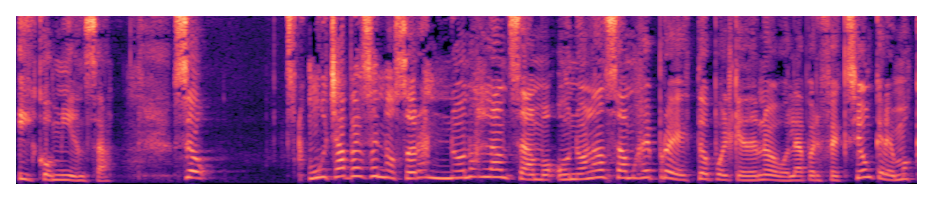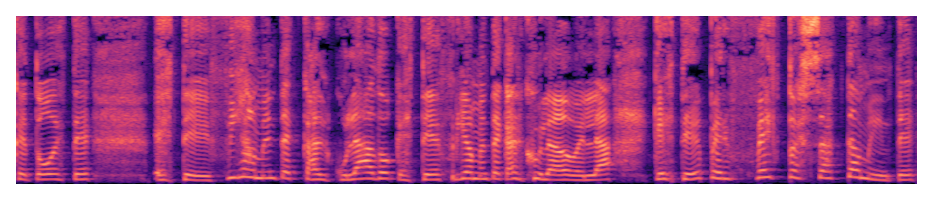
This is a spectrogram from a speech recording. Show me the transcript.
y comienza. So, Muchas veces nosotros no nos lanzamos o no lanzamos el proyecto porque de nuevo la perfección queremos que todo esté, esté fijamente calculado, que esté fríamente calculado, ¿verdad? Que esté perfecto exactamente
